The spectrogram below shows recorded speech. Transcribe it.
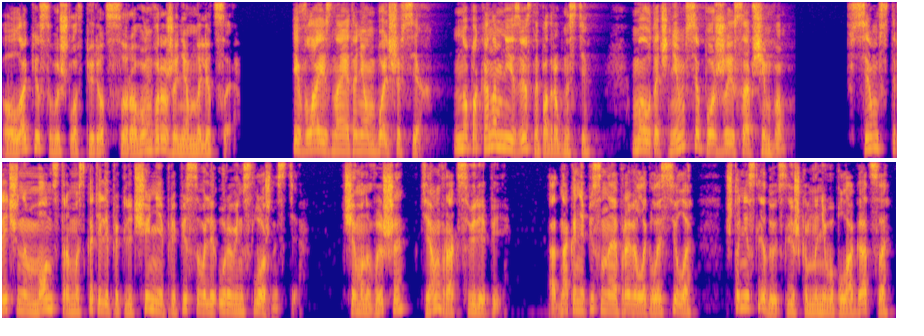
Лакис вышла вперед с суровым выражением на лице. Ивлай знает о нем больше всех, но пока нам неизвестны подробности. Мы уточним все позже и сообщим вам. Всем встреченным монстрам искатели приключений приписывали уровень сложности. Чем он выше, тем враг свирепей. Однако неписанное правило гласило, что не следует слишком на него полагаться,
